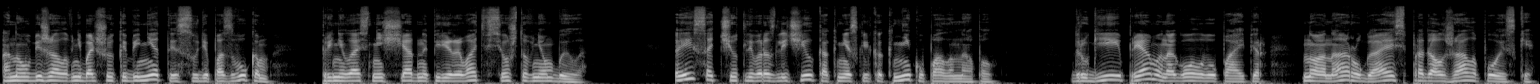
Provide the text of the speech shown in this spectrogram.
Она убежала в небольшой кабинет и, судя по звукам, принялась нещадно перерывать все, что в нем было. Эйс отчетливо различил, как несколько книг упало на пол. Другие прямо на голову Пайпер, но она, ругаясь, продолжала поиски.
